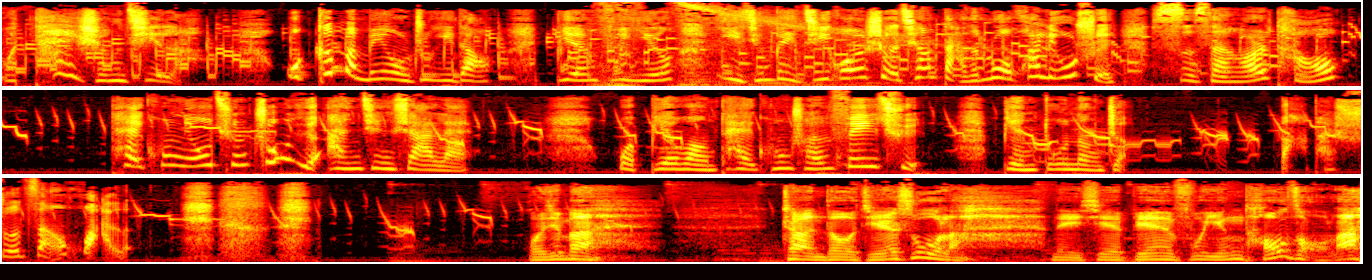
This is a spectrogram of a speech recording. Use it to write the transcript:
我太生气了，我根本没有注意到蝙蝠营已经被激光射枪打得落花流水，四散而逃。太空牛群终于安静下来，我边往太空船飞去，边嘟囔着：“说脏话了。”伙计们，战斗结束了，那些蝙蝠营逃走了。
